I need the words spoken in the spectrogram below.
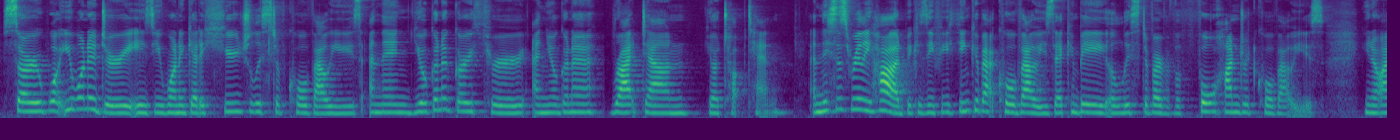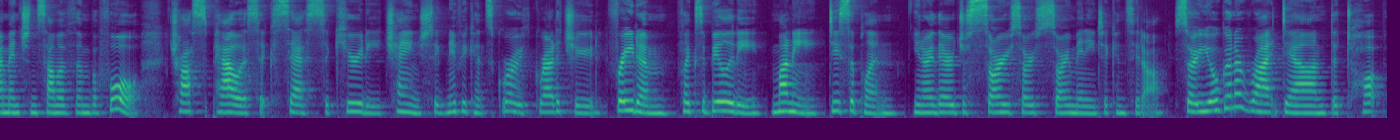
So, what you want to do is you want to get a huge list of core values, and then you're going to go through and you're going to write down your top 10. And this is really hard because if you think about core values, there can be a list of over 400 core values. You know, I mentioned some of them before trust, power, success, security, change, significance, growth, gratitude, freedom, flexibility, money, discipline. You know, there are just so, so, so many to consider. So you're going to write down the top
